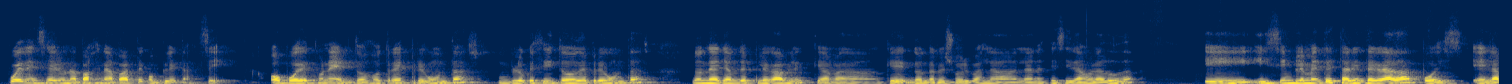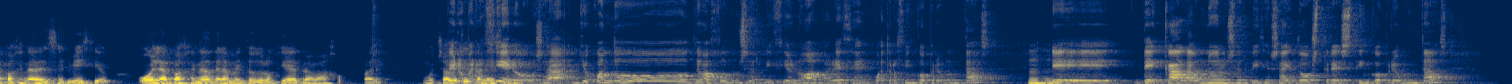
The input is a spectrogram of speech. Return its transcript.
Pueden ser una página aparte completa, sí. O puedes poner dos o tres preguntas, un bloquecito de preguntas, donde haya un desplegable que haga, que, donde resuelvas la, necesidad o la duda y, simplemente estar integrada pues en la página del servicio o en la página de la metodología de trabajo, ¿vale? Muchas Pero me refiero, o sea, yo cuando debajo de un servicio no aparecen cuatro o cinco preguntas, eh, de cada uno de los servicios hay dos, tres, cinco preguntas,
